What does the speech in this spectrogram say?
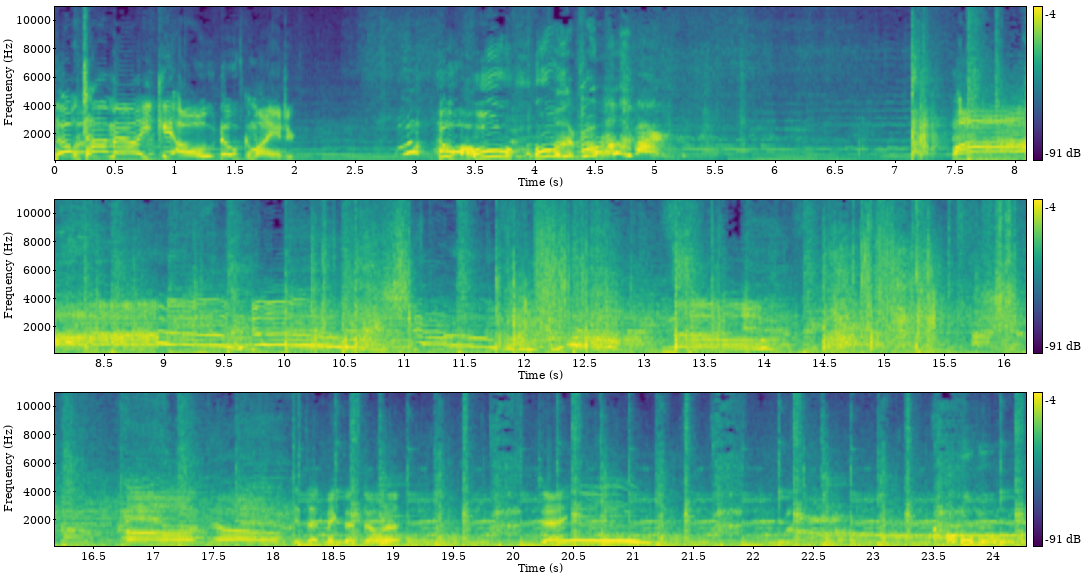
No, timeout! You can't. Oh, no, come on, Andrew. Oh, oh, oh, they're both. No! No! Oh no! Hit that, make that donut. Dang! Oh.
